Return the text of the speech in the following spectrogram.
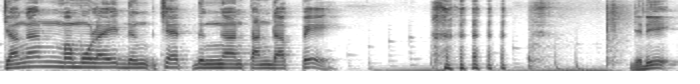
jangan memulai deng chat dengan tanda P. Jadi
